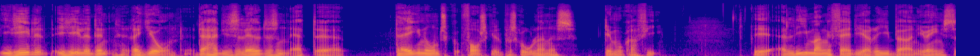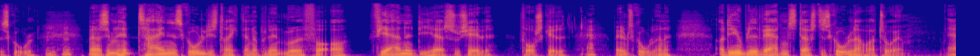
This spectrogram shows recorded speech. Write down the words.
i, hele, i hele den region, der har de så lavet det sådan, at øh, der er ikke nogen sk- forskel på skolernes demografi. Det er lige mange fattige og rige børn i hver eneste skole. Mm-hmm. Man har simpelthen tegnet skoledistrikterne på den måde for at fjerne de her sociale forskelle ja. mellem skolerne. Og det er jo blevet verdens største skolelaboratorium. Ja,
